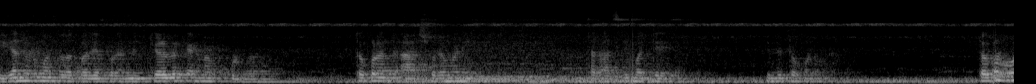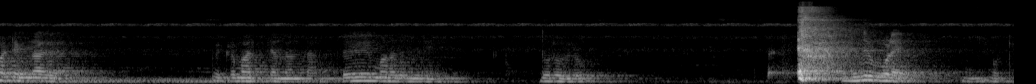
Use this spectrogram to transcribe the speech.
ಈಗ ದೊಡ್ಡ ಮಾತಲ್ಲ ಬದೇಪುರ ನೀವು ಕೇಳಬೇಕಾಗ ನಾವು ಕೊಡ್ಬೋದು ತಗೊಳ್ಳಂತ ಆ ಸೂರ್ಯಮಣಿ ಅಂತ ರಾತ್ರಿ ಮಧ್ಯೆ ಇಲ್ಲಿ ತಗೊಂಡು ತಗೊಂಡು ಹೋಗೋ ಟೈಮ್ನಾಗ ವಿಕ್ರಮಾದಿತ್ಯ ಅಂತ ಏ ಮರದಿಂದ ದೂರ ಹೋಗಿರು. ಗೋಳೆ ಓಕೆ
